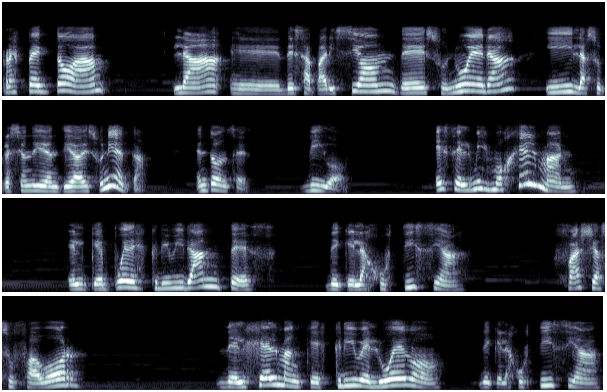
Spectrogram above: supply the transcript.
respecto a la eh, desaparición de su nuera y la supresión de identidad de su nieta. Entonces, digo, es el mismo Hellman el que puede escribir antes de que la justicia falle a su favor del Hellman que escribe luego de que la justicia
